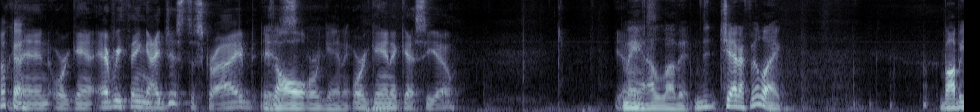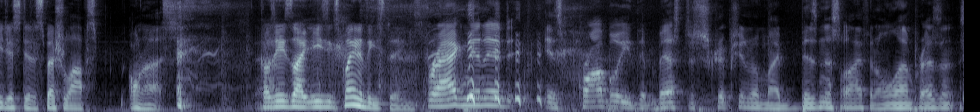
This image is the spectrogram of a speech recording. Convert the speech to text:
Okay. And organic, everything I just described is is, all organic. organic SEO. Yeah, Man, I love it. Chad, I feel like Bobby just did a special ops on us. Because he's like, he's explaining these things. Fragmented is probably the best description of my business life and online presence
